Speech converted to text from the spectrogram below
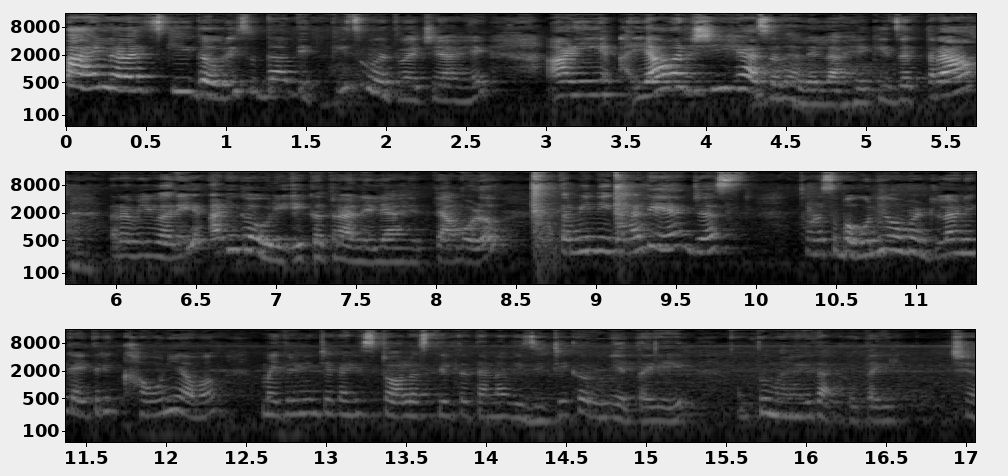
पाहिलंच की गौरी सुद्धा तितकीच महत्वाची आहे. आणि यावर्षी हे असं झालेलं आहे की जत्रा रविवारी आणि गौरी एकत्र आलेल्या आहेत त्यामुळं. आता मी निघाली आहे जस्ट थोडंसं बघून यावं म्हटलं आणि काहीतरी खाऊन यावं. मैत्रिणींचे काही स्टॉल असतील तर त्यांना व्हिजिटही करून येता येईल. आणि तुम्हालाही दाखवता येईल. चल.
